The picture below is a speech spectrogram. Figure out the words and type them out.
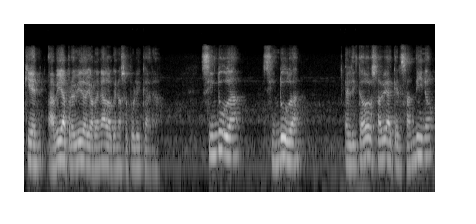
quien había prohibido y ordenado que no se publicara. Sin duda, sin duda, el dictador sabía que el Sandino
